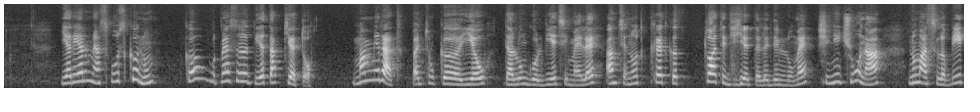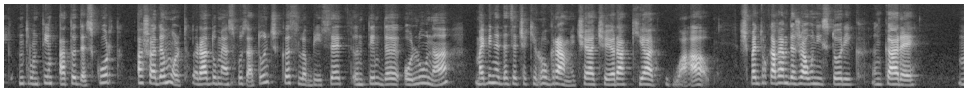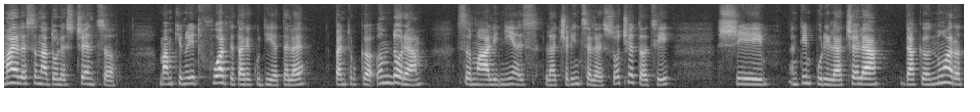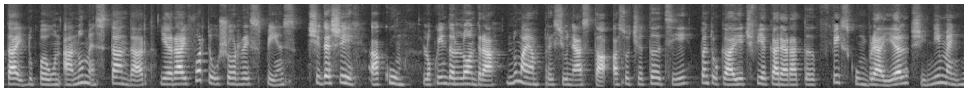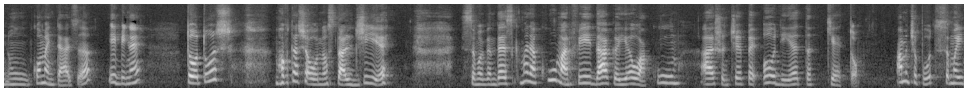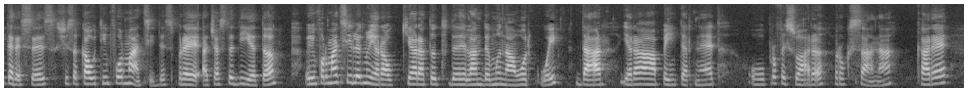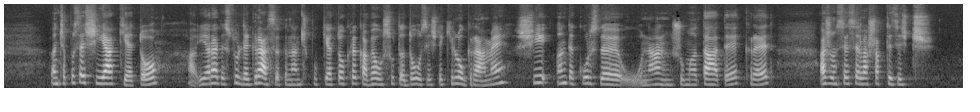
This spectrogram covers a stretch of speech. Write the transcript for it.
iar el mi-a spus că nu, că urmează dieta keto. M-am mirat pentru că eu, de-a lungul vieții mele, am ținut, cred că, toate dietele din lume și niciuna nu m-a slăbit într-un timp atât de scurt, așa de mult. Radu mi-a spus atunci că slăbise în timp de o lună mai bine de 10 kg, ceea ce era chiar wow! Și pentru că aveam deja un istoric în care, mai ales în adolescență, m-am chinuit foarte tare cu dietele, pentru că îmi doream să mă aliniez la cerințele societății și în timpurile acelea, dacă nu arătai după un anume standard, erai foarte ușor respins și deși acum locuind în Londra, nu mai am presiunea asta a societății, pentru că aici fiecare arată fix cum vrea el și nimeni nu comentează. Ei bine, totuși, m-a avut așa o nostalgie să mă gândesc, mă, dar cum ar fi dacă eu acum aș începe o dietă keto? Am început să mă interesez și să caut informații despre această dietă. Informațiile nu erau chiar atât de la îndemâna oricui, dar era pe internet o profesoară, Roxana, care începuse și ea keto, era destul de grasă când a început keto, cred că avea 120 de kilograme și în decurs de un an jumătate, cred, ajunsese la 70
